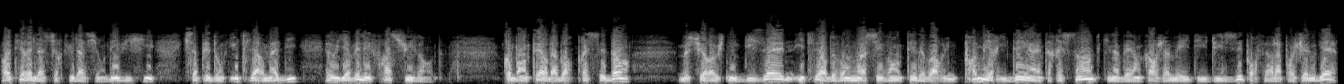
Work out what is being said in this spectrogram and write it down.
retiré de la circulation des Vichy, qui s'appelait donc Hitler m'a et où il y avait les phrases suivantes. Commentaire d'abord précédent, M. Rauschnig disait, Hitler devant moi s'est vanté d'avoir une première idée intéressante qui n'avait encore jamais été utilisée pour faire la prochaine guerre,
